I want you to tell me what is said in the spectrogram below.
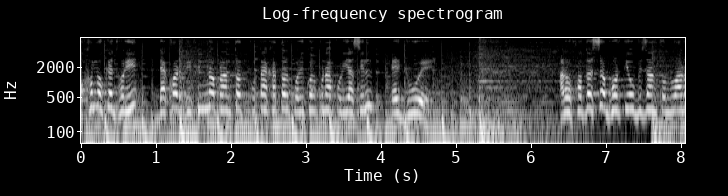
অসমকে ধৰি দেশৰ বিভিন্ন প্ৰান্তত কুটাঘাতৰ পৰিকল্পনা কৰি আছিল এই দুয়োৱে। আৰু সদস্য ভৰ্তি অভিযান চলোৱাৰ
